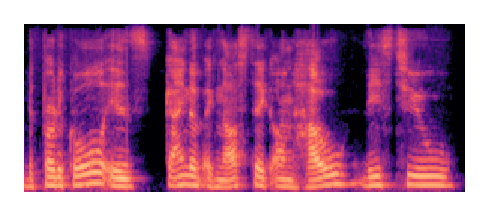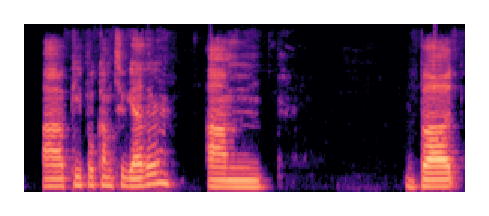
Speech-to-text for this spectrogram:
the protocol is kind of agnostic on how these two uh, people come together. Um, but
